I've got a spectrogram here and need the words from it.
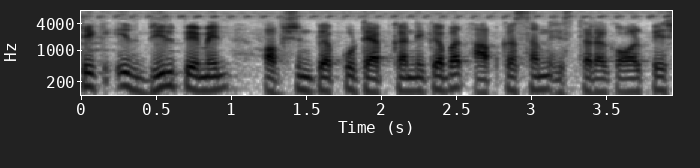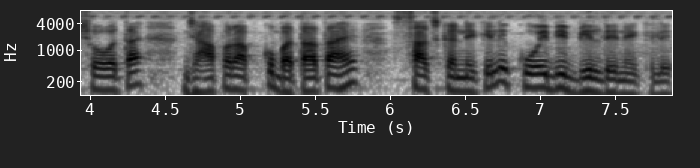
ठीक, इस बिल पेमेंट ऑप्शन पे आपको टैप करने के बाद आपका सामने इस तरह का और पेज शो होता है, जहाँ पर आपको बताता है सर्च करने के लिए कोई भी बिल देने के लिए।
